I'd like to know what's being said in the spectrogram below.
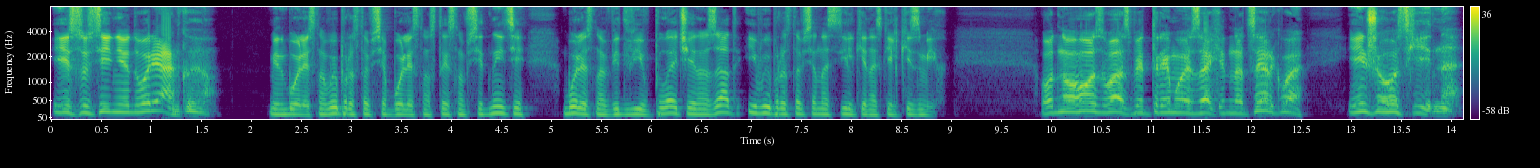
із сусідньою дворянкою. Він болісно випростався, болісно стиснув сідниці, болісно відвів плечі назад і випростався настільки, наскільки зміг. Одного з вас підтримує Західна церква, іншого східна.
